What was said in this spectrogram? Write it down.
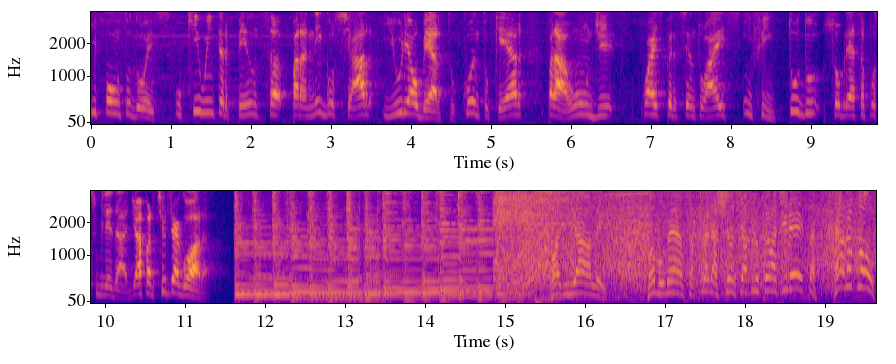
E ponto 2, o que o Inter pensa para negociar Yuri Alberto? Quanto quer? Para onde? Quais percentuais? Enfim, tudo sobre essa possibilidade. A partir de agora. Olha Allen. Vamos nessa, grande a chance, abriu pela direita. É no gol,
